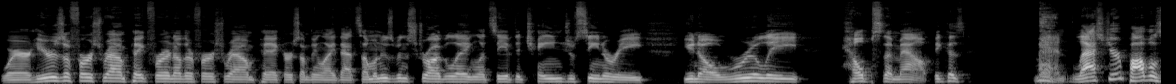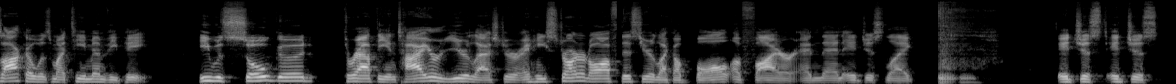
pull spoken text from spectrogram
where here's a first round pick for another first round pick or something like that. Someone who's been struggling. Let's see if the change of scenery, you know, really helps them out. Because, man, last year, Pavel Zacha was my team MVP. He was so good throughout the entire year last year, and he started off this year like a ball of fire, and then it just like it just it just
